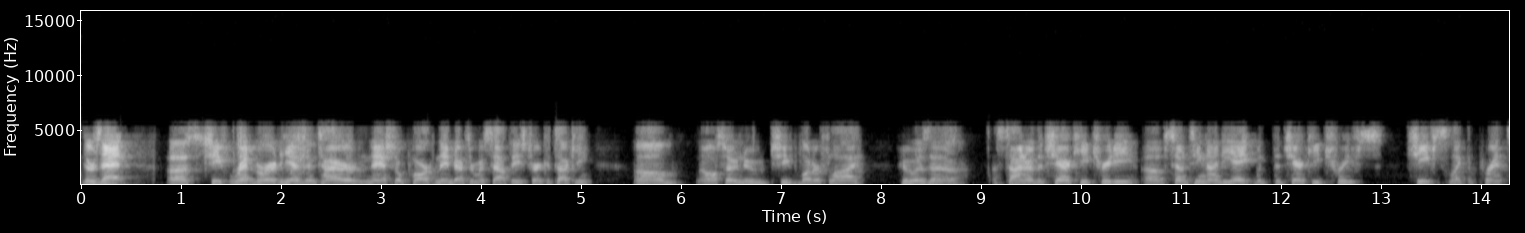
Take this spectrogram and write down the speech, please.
there's that uh, Chief Redbird. He has an entire national park named after him in southeastern Kentucky. Um, also knew Chief Butterfly, who was a, a, signer of the Cherokee Treaty of 1798 with the Cherokee chiefs, chiefs like the Prince.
